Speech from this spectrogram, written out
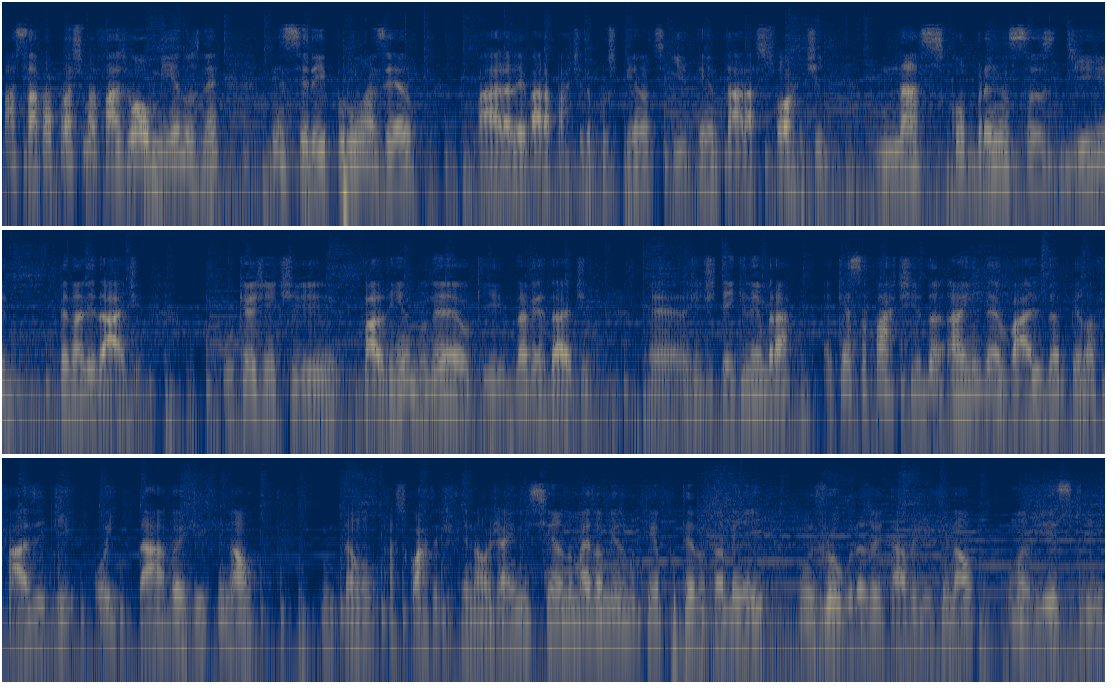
passar para a próxima fase, ou ao menos né, vencer aí por 1 a 0 para levar a partida para os pênaltis e tentar a sorte nas cobranças de penalidade. O que a gente valendo, né, o que na verdade é, a gente tem que lembrar é que essa partida ainda é válida pela fase de oitavas de final. Então, as quartas de final já iniciando, mas ao mesmo tempo tendo também aí um jogo das oitavas de final, uma vez que,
